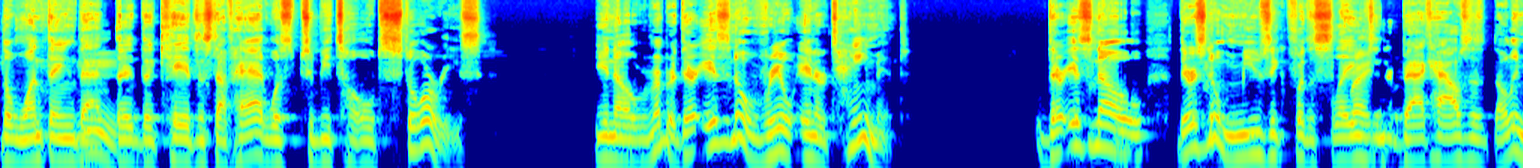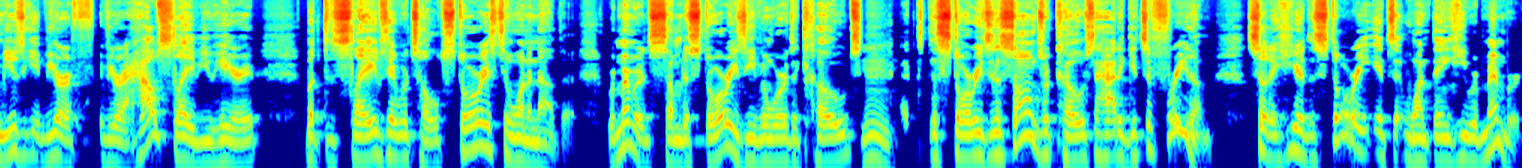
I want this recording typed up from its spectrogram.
The one thing that Mm. the, the kids and stuff had was to be told stories. You know, remember there is no real entertainment. There is no there's no music for the slaves Right. in their back houses. The only music if you're a, if you're a house slave you hear it, but the slaves they were told stories to one another. Remember some of the stories even were the codes. Mm. The stories and songs were codes to how to get to freedom. So to hear the story, it's one thing he remembered.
